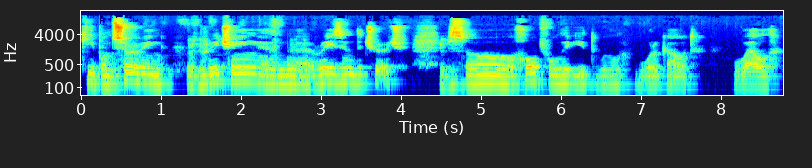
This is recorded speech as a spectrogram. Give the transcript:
keep on serving, preaching, and uh, raising the church. So hopefully it will work out well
